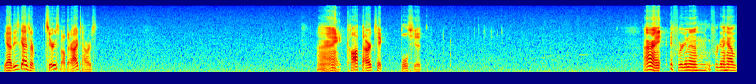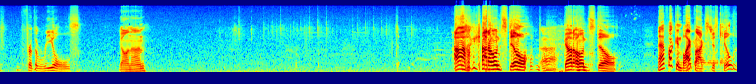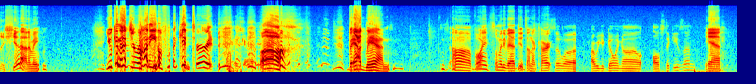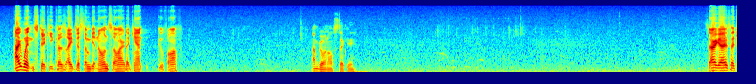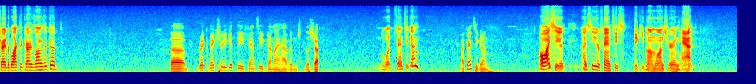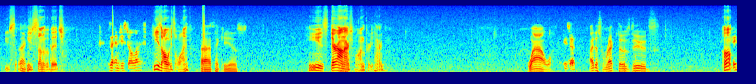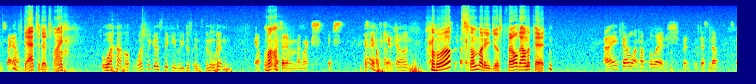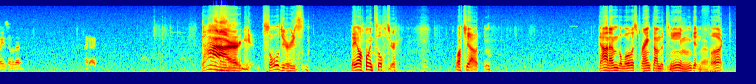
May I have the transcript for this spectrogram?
Yeah, these guys are serious about their high towers. Alright, Koth Arctic bullshit. Alright, if we're gonna if we're gonna have for the reels going on. Ah, got owned still. Ah, Got owned still. That fucking black box just killed the shit out of me. You cannot Jarate a fucking turret! Oh! Bad man. Oh boy, so many bad dudes on our cart. so uh, are we going all all stickies then? Yeah. I went in sticky because I just, I'm getting owned so hard I can't goof off. I'm going all sticky. Sorry guys, I tried to block the cart as long as I could. Uh, Rick, make sure you get the fancy gun I have in the shop. What fancy gun? My fancy gun. Oh, I see it. I see your fancy sticky bomb launcher and hat. You, Thanks. you son of a bitch. Is that NG still alive? He's always alive. Uh, I think he is. He's, they're on our spawn pretty hard. Wow. He's dead. I just wrecked those dudes. Oh, Okay, that's a dead spy. Wow. Once we go stickies, we just instant win. Yep, Well. that's how Demon works. Oops. Missed Hey, the health how's it going? Whoop! Somebody just fell down a pit. I fell on top of a ledge, but with just enough space over that. I died. Garg! Soldiers! They all went soldier. Watch out. God, I'm the lowest ranked on the team. I'm getting Uh. fucked.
